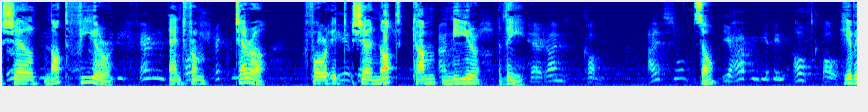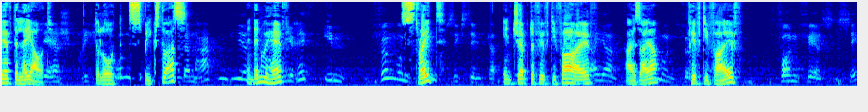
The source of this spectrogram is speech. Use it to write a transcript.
shalt not fear, and from terror, for it shall not come near thee. So, here we have the layout. The Lord speaks to us, and then we have straight in chapter 55, Isaiah 55, von Vers 6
